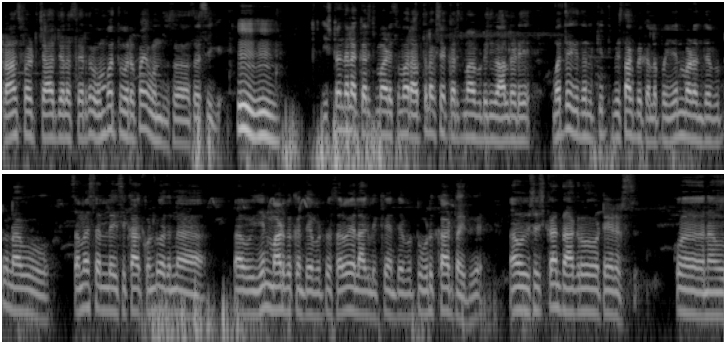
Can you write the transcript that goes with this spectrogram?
ಟ್ರಾನ್ಸ್ಪೋರ್ಟ್ ಚಾರ್ಜ್ ಎಲ್ಲ ಸೇರಿದ್ರೆ ಒಂಬತ್ತುವರೆ ರೂಪಾಯಿ ಒಂದು ಸಸಿಗೆ. ಇಷ್ಟೊಂದೆಲ್ಲ ಖರ್ಚು ಮಾಡಿ ಸುಮಾರು ಹತ್ತು ಲಕ್ಷ ಖರ್ಚು ಮಾಡಿಬಿಟ್ಟಿದ್ವಿ ಆಲ್ರೆಡಿ ಮತ್ತೆ ಇದನ್ನು ಕಿತ್ತು ಬಿಸಾಕ್ಬೇಕಲ್ಲಪ್ಪ ಏನು ಮಾಡೋದು ಅಂತ ಹೇಳ್ಬಿಟ್ಟು ನಾವು ಸಮಸ್ಯೆಯಲ್ಲಿ ಸಿಕ್ಕಾಕೊಂಡು ಅದನ್ನು ನಾವು ಏನು ಮಾಡ್ಬೇಕಂತ ಹೇಳ್ಬಿಟ್ಟು ಸರ್ವೇಲ್ ಆಗಲಿಕ್ಕೆ ಅಂತ ಹೇಳ್ಬಿಟ್ಟು ಹುಡುಕಾಡ್ತಾ ಇದ್ವಿ. ನಾವು ಶಶಿಕಾಂತ್ ಆಗ್ರೋ ಟ್ರೇಡರ್ಸ್ ನಾವು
